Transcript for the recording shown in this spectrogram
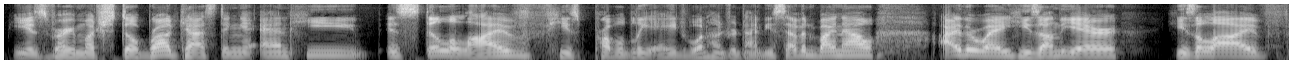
he is very much still broadcasting and he is still alive. He's probably age 197 by now. Either way, he's on the air, he's alive,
